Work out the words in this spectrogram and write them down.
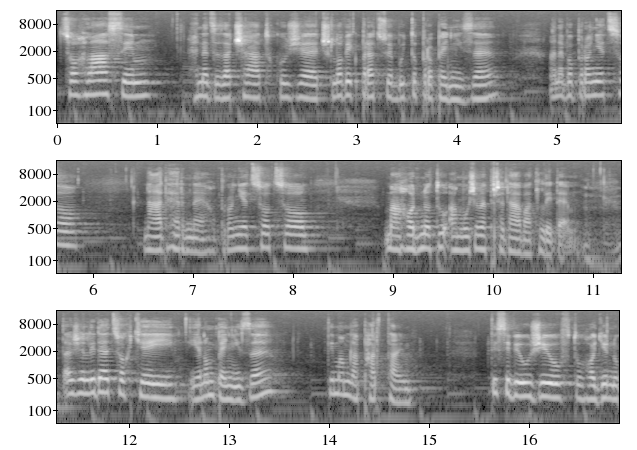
co hlásím hned ze začátku, že člověk pracuje buď to pro peníze, anebo pro něco nádherného, pro něco, co má hodnotu a můžeme předávat lidem. Mm-hmm. Takže lidé, co chtějí jenom peníze, ty mám na part-time ty si využiju v tu hodinu,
